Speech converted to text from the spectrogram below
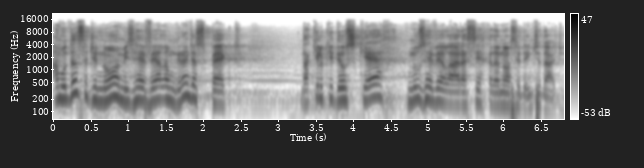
A mudança de nomes revela um grande aspecto daquilo que Deus quer nos revelar acerca da nossa identidade.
